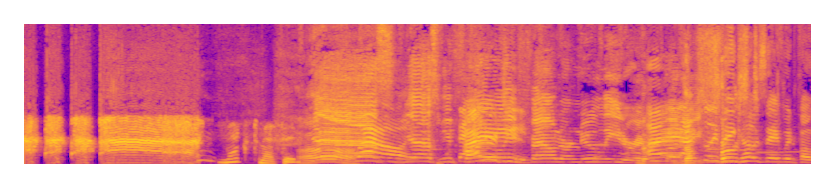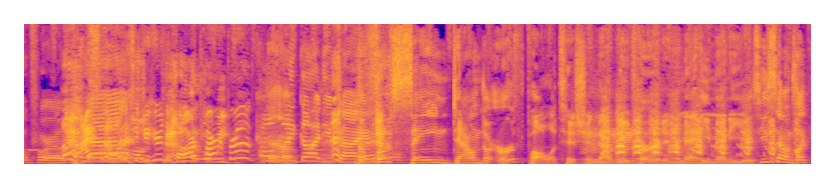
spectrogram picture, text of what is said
Next message. Oh. Yes, yes, we The finally energy. found our new leader. The- I Everybody. actually think Jose would vote for him. Oh, Yeah. Did you hear the bar part, we- Brooke? Oh my God, you guys. The guys. first sane, down to earth politician that we've heard in many, many years. He sounds like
